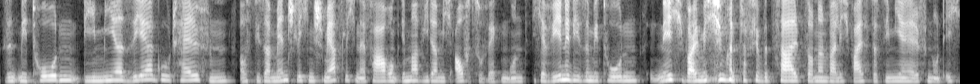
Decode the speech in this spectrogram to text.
sind Methoden, die mir sehr gut helfen, aus dieser menschlichen, schmerzlichen Erfahrung immer wieder mich aufzuwecken. Und ich erwähne diese Methoden nicht, weil mich jemand dafür bezahlt, sondern weil ich weiß, dass sie mir helfen und ich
